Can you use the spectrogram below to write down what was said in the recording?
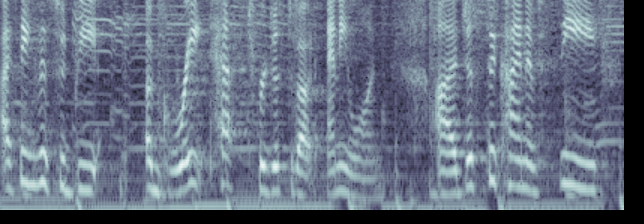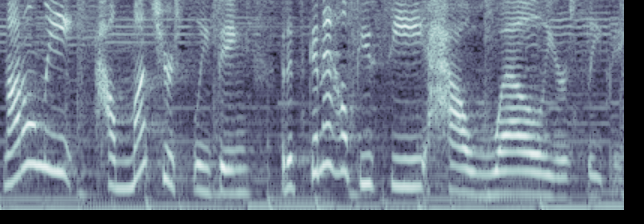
I think this would be a great test for just about anyone uh, just to kind of see not only how much you're sleeping, but it's gonna help you see how well you're sleeping,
